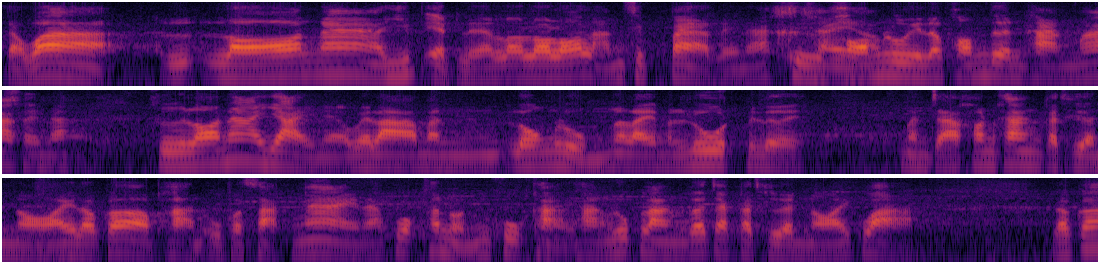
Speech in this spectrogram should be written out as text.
แต่ว่าล้อหน้า 21 เลยล้อล้อล้อหลัง 18 เลยนะ คือใช่ครับพร้อมลุยแล้วพร้อมเดินทางมากเลยนะ คือล้อหน้าใหญ่เนี่ยเวลามันลงหลุมอะไรมันลูดไปเลย มันจะค่อนข้างกระเทือนน้อย แล้วก็ผ่านอุปสรรคง่ายนะ พวกถนนขรุขระทางลูกรังก็จะกระเทือนน้อยกว่า แล้วก็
